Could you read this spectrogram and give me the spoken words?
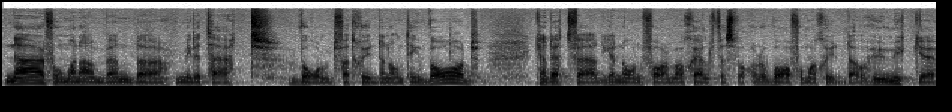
när får man använda militärt våld för att skydda någonting? Vad kan rättfärdiga någon form av självförsvar och vad får man skydda och hur mycket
